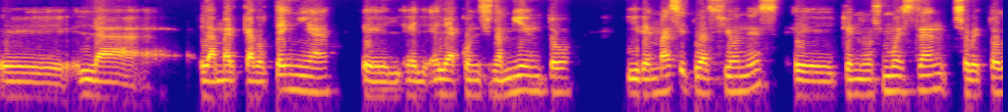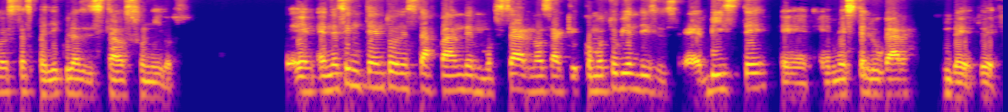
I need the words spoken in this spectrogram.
la, la mercadotecnia, el, el, el acondicionamiento, y demás situaciones eh, que nos muestran sobre todo estas películas de Estados Unidos. En, en, ese intento, en esta afán de mostrarnos, o sea, que como tú bien dices, eh, viste eh, en este lugar de, de,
